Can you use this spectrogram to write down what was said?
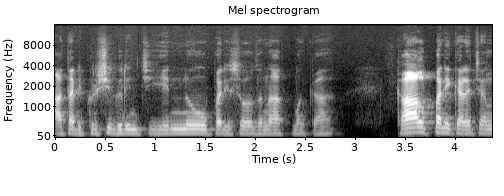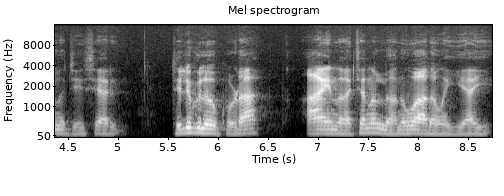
అతడి కృషి గురించి ఎన్నో పరిశోధనాత్మక కాల్పనిక రచనలు చేశారు. తెలుగులో కూడా ఆయన రచనలు అనువాదం అయ్యాయి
